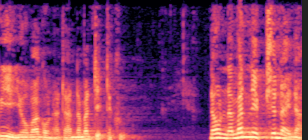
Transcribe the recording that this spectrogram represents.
ကြီးရောပါကုန်တာဒါနံပါတ်1တစ်ခုနောက်နံပါတ်2ဖြစ်နိုင်တာ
